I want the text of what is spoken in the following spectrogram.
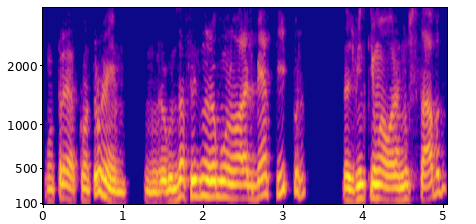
contra, contra o Remo. No jogo dos aflitos, no jogo numa hora bem atípico, né? Das 21 horas no sábado.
